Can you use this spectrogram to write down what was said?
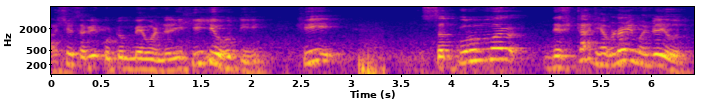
अशी सगळी कुटुंबीय मंडळी ही जी होती ही सद्गुरूंवर निष्ठा ठेवणारी मंडळी होती.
